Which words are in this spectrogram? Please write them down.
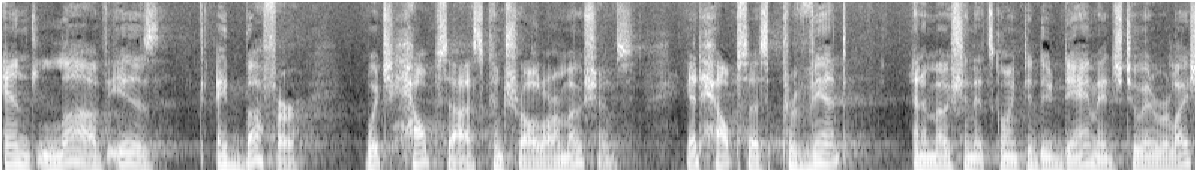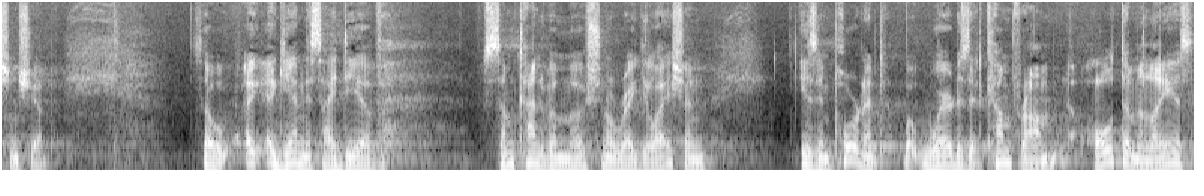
And love is a buffer which helps us control our emotions. It helps us prevent an emotion that's going to do damage to a relationship. So, again, this idea of some kind of emotional regulation is important, but where does it come from? Ultimately, as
